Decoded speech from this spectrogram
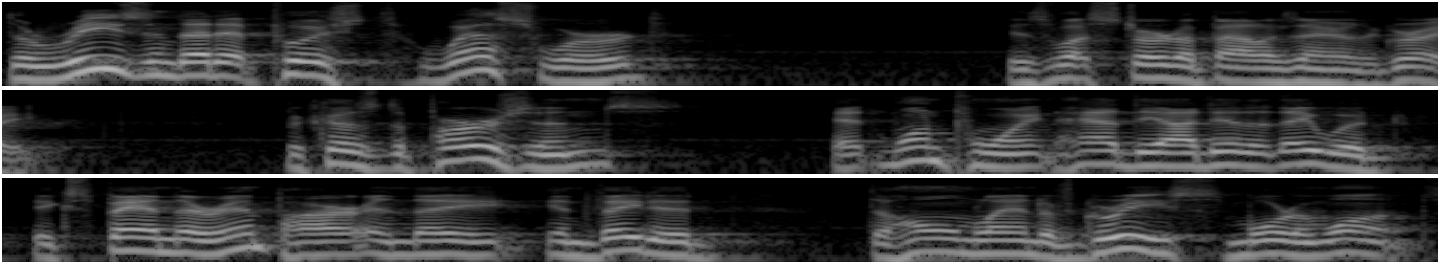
the reason that it pushed westward is what stirred up Alexander the Great. Because the Persians, at one point, had the idea that they would expand their empire and they invaded the homeland of Greece more than once.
